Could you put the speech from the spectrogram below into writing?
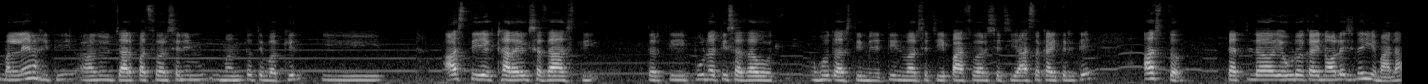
मला नाही माहिती. अजून चार पाच वर्षांनी म्हणतो ते वकील की असती एक ठराविक सजा असती तर ती पूर्ण ती सजा होत होत असती. म्हणजे तीन वर्षाची पाच वर्षाची असं काहीतरी ते असतं. त्यातलं एवढं काही नॉलेज नाही आहे मला.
